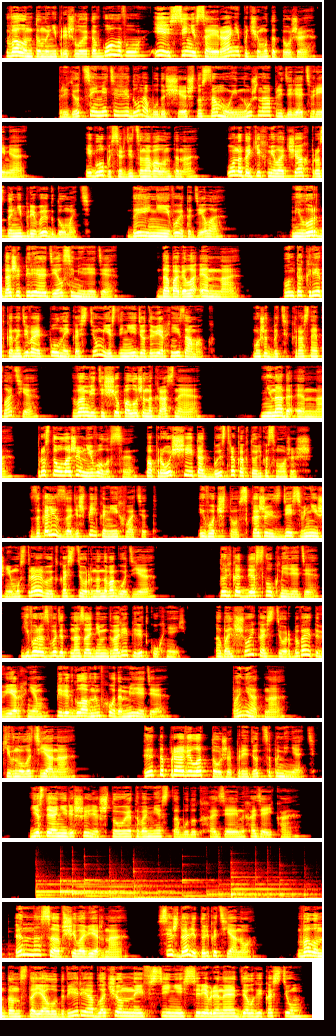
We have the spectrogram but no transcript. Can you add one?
Валентону не пришло это в голову, и Сине Сайрани почему-то тоже. Придется иметь в виду на будущее, что самой нужно определять время. И глупо сердиться на Валентона. Он о таких мелочах просто не привык думать. Да и не его это дело. «Милорд даже переоделся, миледи», — добавила Энна. «Он так редко надевает полный костюм, если не идет в верхний замок. Может быть, красное платье? Вам ведь еще положено красное». «Не надо, Энна. Просто уложи мне волосы. Попроще и так быстро, как только сможешь. Закали сзади шпильками и хватит. И вот что, скажи, здесь в Нижнем устраивают костер на новогодье?» «Только для слуг, миледи. Его разводят на заднем дворе перед кухней. А большой костер бывает в верхнем, перед главным входом, миледи». «Понятно», — кивнула Тьяна. «Это правило тоже придется поменять, если они решили, что у этого места будут хозяин и хозяйка». Энна сообщила верно. Все ждали только Тьяну. Валентон стоял у двери, облаченный в синий с серебряной отделкой костюм.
